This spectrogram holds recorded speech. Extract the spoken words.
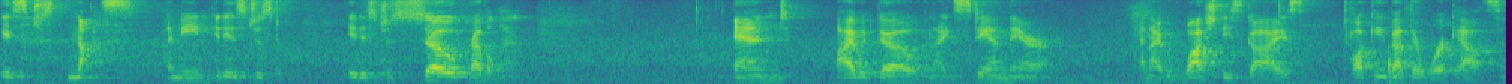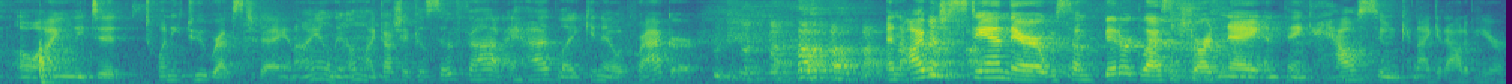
is just nuts. I mean, it is just it is just so prevalent. And I would go and I'd stand there and I would watch these guys talking about their workouts and oh, I only did 22 reps today and I only oh my gosh, I feel so fat. I had like, you know, a cracker. and I would just stand there with some bitter glass of Chardonnay and think, how soon can I get out of here?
